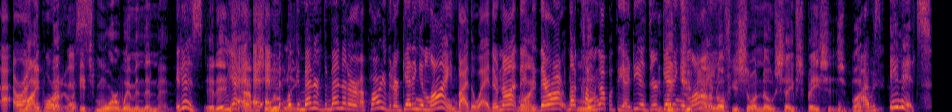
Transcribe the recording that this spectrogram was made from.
at, are right, at the core but of this. it's more women than men. It is. It is, Yeah, and- and, absolutely. and, men are, the men that are a part of it are getting in line. By the way, they're not. They, Right. they're not not coming Look- up with the ideas. They're getting in line. I don't know if you saw No Safe Spaces, but I was in it.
